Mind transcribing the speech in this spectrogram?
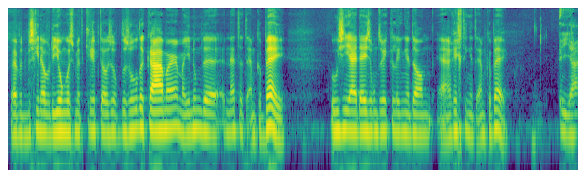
We hebben het misschien over de jongens met crypto's op de zolderkamer. Maar je noemde net het MKB. Hoe zie jij deze ontwikkelingen dan ja, richting het MKB? Ja,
